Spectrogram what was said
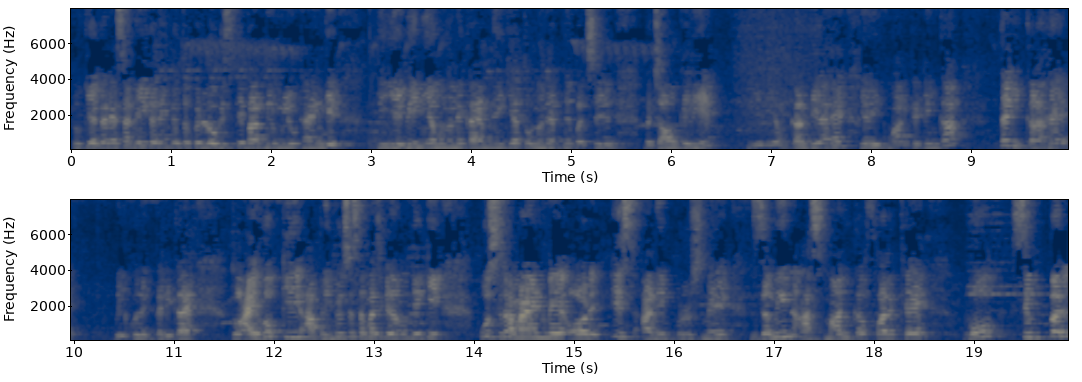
क्योंकि अगर ऐसा नहीं करेंगे तो फिर लोग इसके बाद भी उंगली उठाएँगे कि ये भी नियम उन्होंने कायम नहीं किया तो उन्होंने अपने बच्चे, बचाव के लिए ये नियम कर दिया है। यह एक मार्केटिंग का तरीका है, बिल्कुल एक तरीका है। तो आई होप कि आप रिव्यू से समझ गए होंगे कि उस रामायण में और इस आदि पुरुष में ज़मीन आसमान का फ़र्क है। वो सिंपल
